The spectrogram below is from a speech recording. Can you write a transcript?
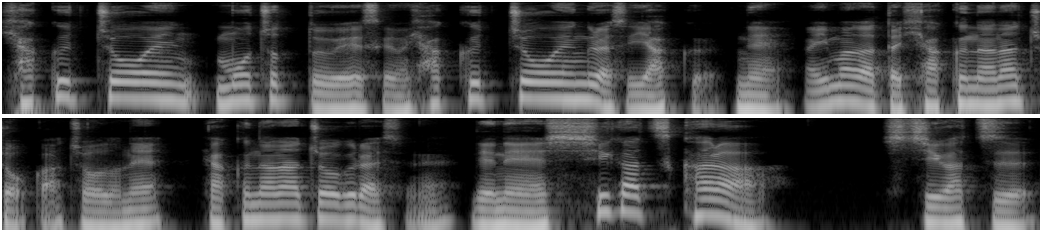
100兆円、もうちょっと上ですけど、100兆円ぐらいですよ約。ね。今だったら107兆か、ちょうどね。107兆ぐらいですよね。でね、4月から7月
